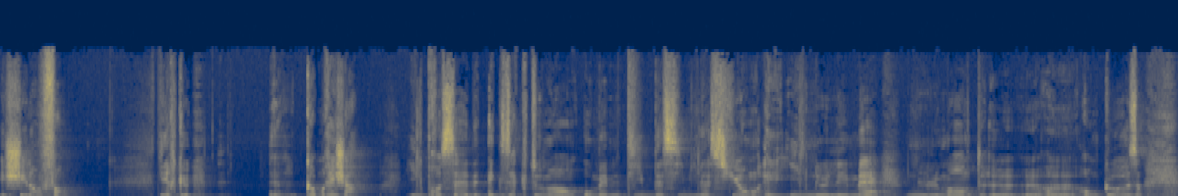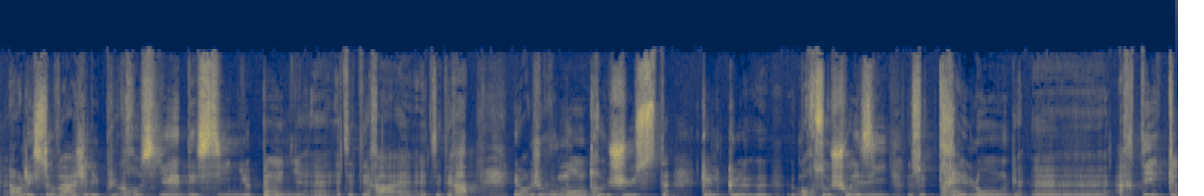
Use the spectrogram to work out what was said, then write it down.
et chez l'enfant. C'est-à-dire que, euh, comme Réja, il procède exactement au même type d'assimilation et il ne les met nullement euh, euh, en cause. Les sauvages et les plus grossiers, des signes, peignent, etc., euh, etc. Alors, je vous montre juste quelques morceaux choisis de ce très long article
